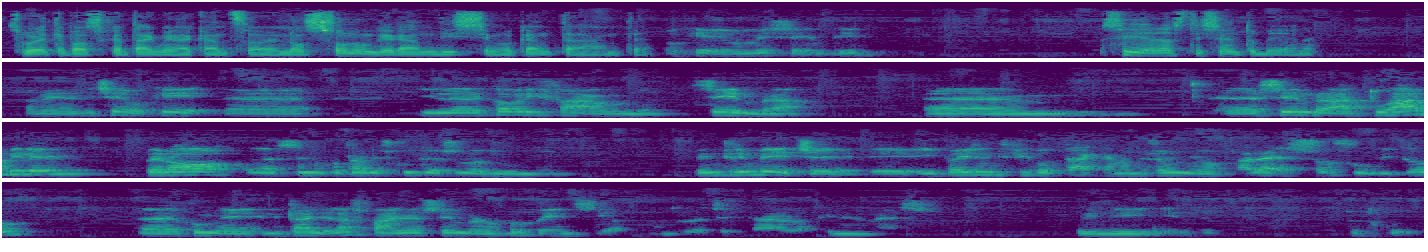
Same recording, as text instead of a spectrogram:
Se volete posso cantarmi una canzone. Non sono un grandissimo cantante. Ok, non mi senti? Sì, adesso ti sento bene. Va bene, dicevo che eh, il Recovery Fund sembra, ehm, eh, sembra attuabile, però eh, se ne potrà discutere solo a giugno. Mentre invece eh, i paesi in difficoltà che hanno bisogno adesso, subito, eh, come l'Italia e la Spagna, sembrano propensi appunto ad accettare alla fine il MES. Quindi niente, tutto qui.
